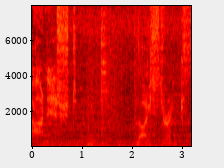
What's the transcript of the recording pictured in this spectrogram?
tarnished. Thy strength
